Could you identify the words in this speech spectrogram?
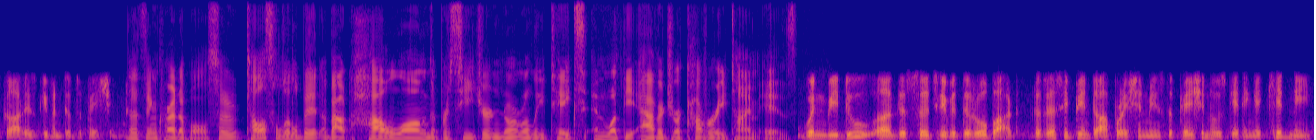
scar is given to the patient. That's incredible. So tell us a little bit about how long the procedure normally takes and what the average recovery time is. When we do uh, the surgery with the robot, the recipient operation means the patient who's getting a kidney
